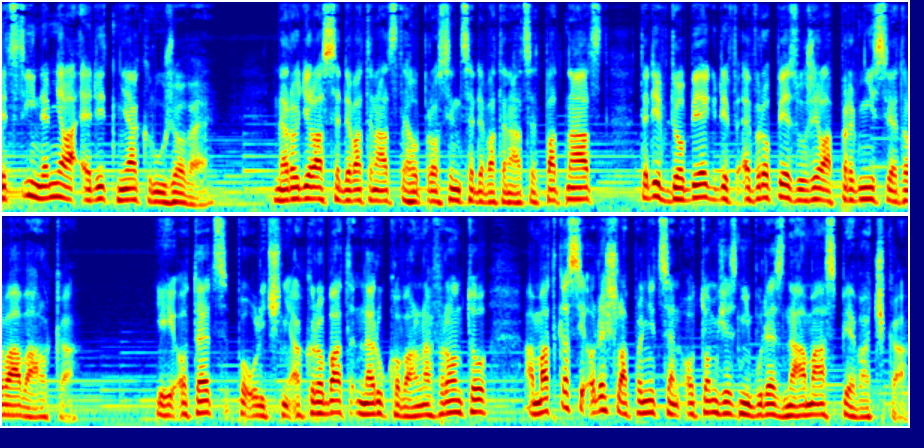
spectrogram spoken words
Dětství neměla Edith nějak růžové. Narodila se 19. prosince 1915, tedy v době, kdy v Evropě zuřila první světová válka. Její otec, pouliční akrobat, narukoval na frontu a matka si odešla plnit sen o tom, že z ní bude známá zpěvačka.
